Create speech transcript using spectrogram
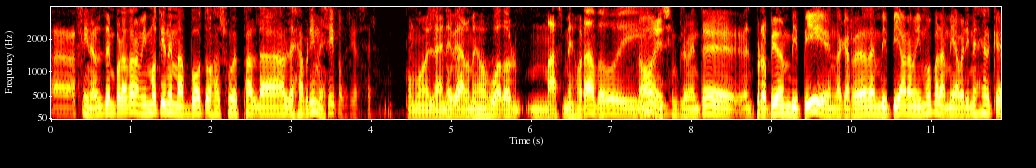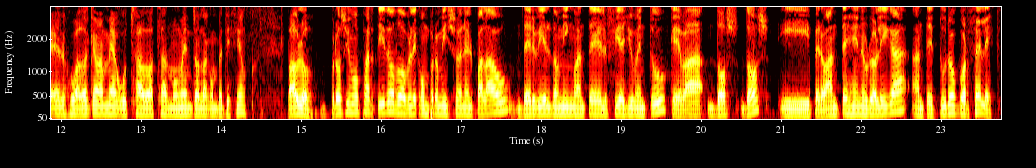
a final de temporada ahora mismo tiene más votos a su espalda Alex Abrines. Sí, podría ser. Como en la NBA a lo mejor jugador más mejorado y... No, y simplemente el propio MVP, en la carrera de MVP ahora mismo, para mí Abrines es el, que, el jugador que más me ha gustado hasta el momento en la competición. Pablo, próximos partidos, doble compromiso en el Palau, derby el domingo ante el FIA Juventud, que va 2-2, y pero antes en Euroliga ante Turo Corcelec.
